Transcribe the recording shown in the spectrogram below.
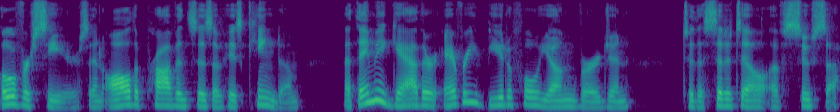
overseers in all the provinces of his kingdom that they may gather every beautiful young virgin to the citadel of Susa,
